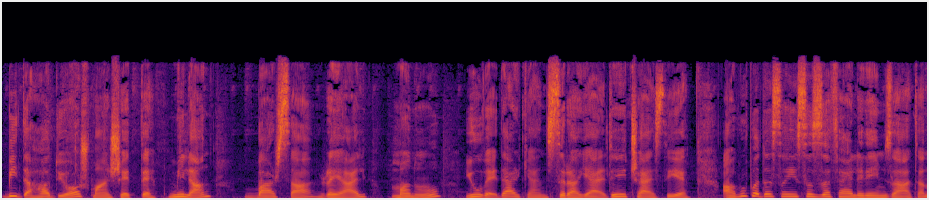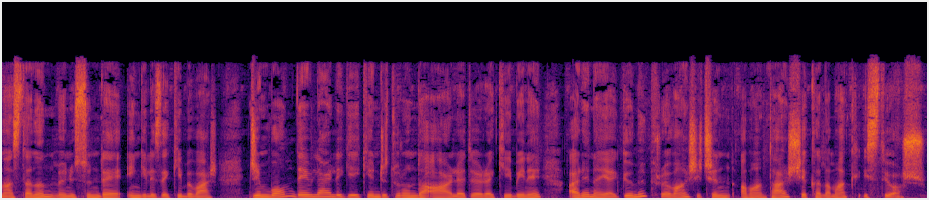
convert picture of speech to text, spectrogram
bir daha diyor manşette. Milan, Barça, Real, Manu, Juve derken sıra geldi Chelsea'ye. Avrupa'da sayısız zaferlere imza atan Aslan'ın menüsünde İngiliz ekibi var. Cimbom Devler Ligi ikinci turunda ağırladığı rakibini arenaya gömüp rövanş için avantaj yakalamak istiyor.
